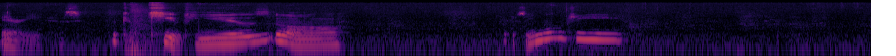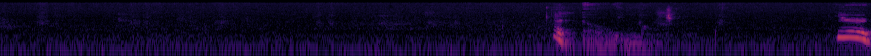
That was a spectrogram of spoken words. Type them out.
There he is. Look how cute he is. Aww. There's emoji. Hello, emoji. A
